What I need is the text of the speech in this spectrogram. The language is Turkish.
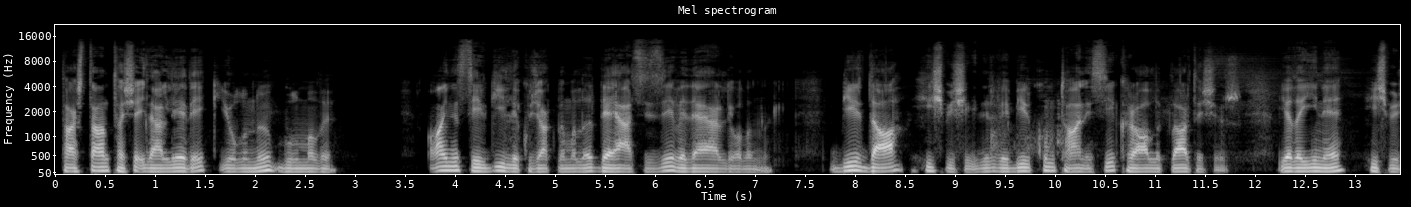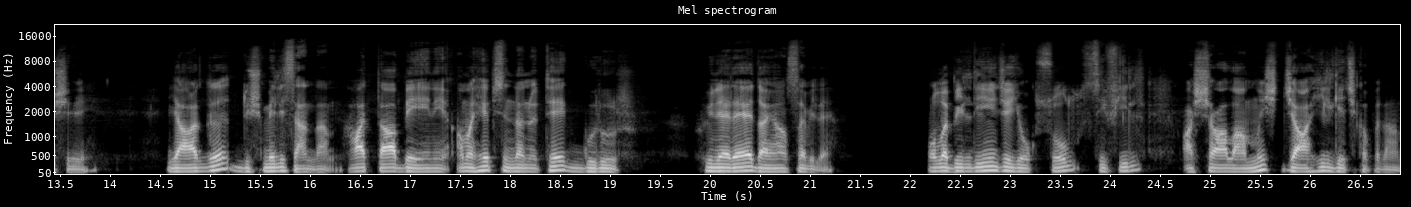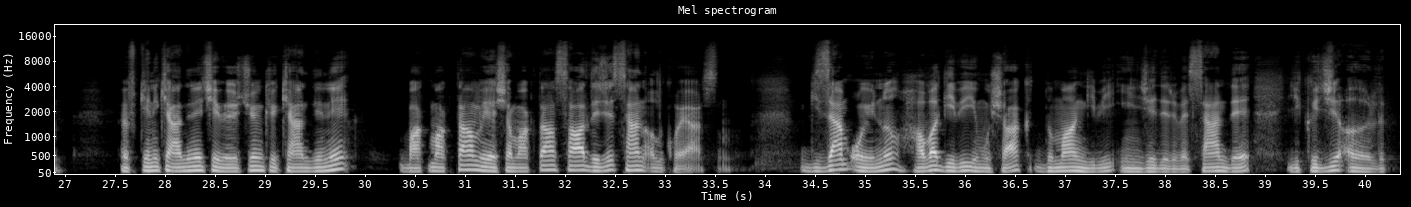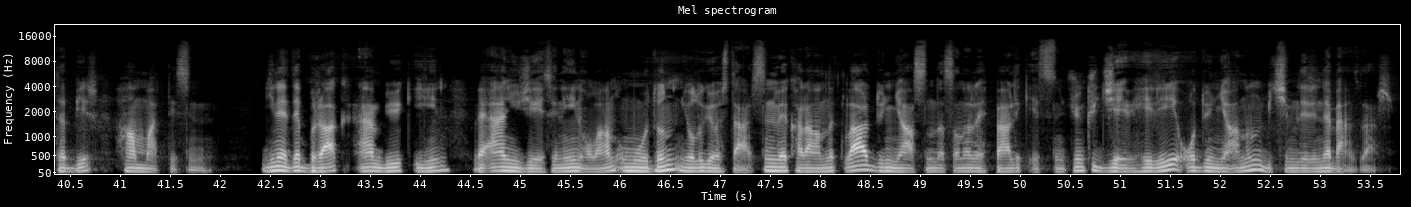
Taştan taşa ilerleyerek yolunu bulmalı. Aynı sevgiyle kucaklamalı değersizi ve değerli olanı. Bir dağ hiçbir şeydir ve bir kum tanesi krallıklar taşır. Ya da yine hiçbir şey. Yargı düşmeli senden. Hatta beğeni ama hepsinden öte gurur hünere dayansa bile. Olabildiğince yoksul, sefil, aşağılanmış, cahil geç kapıdan. Öfkeni kendine çevir çünkü kendini bakmaktan ve yaşamaktan sadece sen alıkoyarsın. Gizem oyunu hava gibi yumuşak, duman gibi incedir ve sen de yıkıcı ağırlıkta bir ham maddesin. Yine de bırak en büyük iyin ve en yüce yeteneğin olan umudun yolu göstersin ve karanlıklar dünyasında sana rehberlik etsin. Çünkü cevheri o dünyanın biçimlerine benzer.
